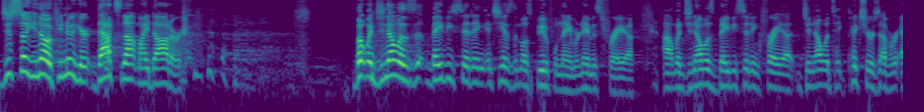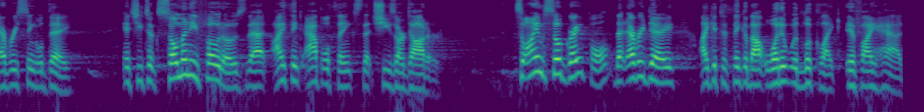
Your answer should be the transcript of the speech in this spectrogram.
Just so you know, if you're new here, that's not my daughter. but when Janelle was babysitting, and she has the most beautiful name, her name is Freya. Uh, when Janelle was babysitting Freya, Janelle would take pictures of her every single day. And she took so many photos that I think Apple thinks that she's our daughter. So I am so grateful that every day I get to think about what it would look like if I had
